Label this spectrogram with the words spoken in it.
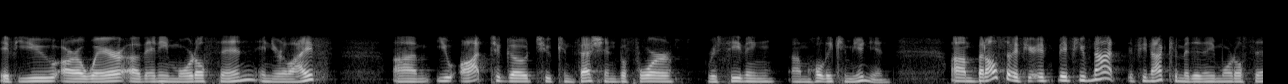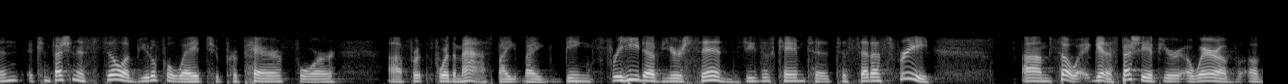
if you are aware of any mortal sin in your life, um, you ought to go to confession before receiving um, Holy Communion. Um, but also, if you're if, if you've not if you've not committed any mortal sin, confession is still a beautiful way to prepare for uh, for for the mass by by being freed of your sins. Jesus came to to set us free. Um, so again, especially if you're aware of of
